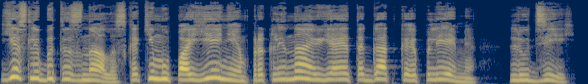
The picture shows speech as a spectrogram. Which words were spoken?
Если бы ты знала, с каким упоением проклинаю я это гадкое племя людей.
